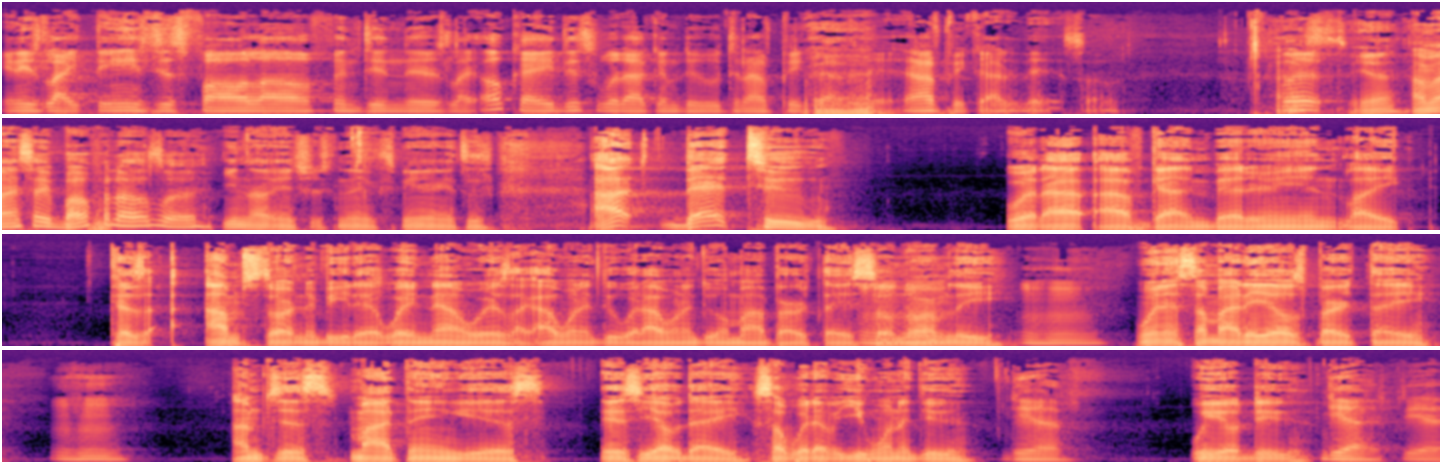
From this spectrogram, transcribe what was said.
and it's like things just fall off, and then there's like, okay, this is what I can do. Then I pick out of that. I pick out of that. So, but That's- yeah, I mean, I say both of those are you know interesting experiences. I that too, what I I've gotten better in like because I'm starting to be that way now, where it's like I want to do what I want to do on my birthday. So normally hmm when it's somebody else's birthday, hmm I'm just my thing is it's your day, so whatever you want to do, yeah, we'll do. yeah, yeah,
